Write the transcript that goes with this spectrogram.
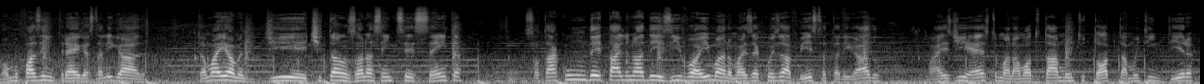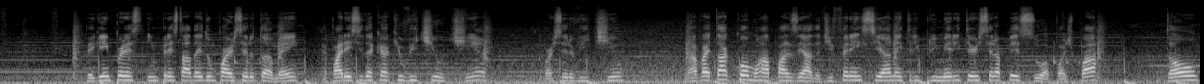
Vamos pras entregas, tá ligado? Tamo aí, ó. De Titanzona 160. Só tá com um detalhe no adesivo aí, mano. Mas é coisa besta, tá ligado? Mas de resto, mano, a moto tá muito top, tá muito inteira. Peguei empre emprestado aí de um parceiro também. É parecida com a que o Vitinho tinha. Parceiro Vitinho. Mas vai estar tá como, rapaziada? Diferenciando entre primeira e terceira pessoa, pode pá? Então,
